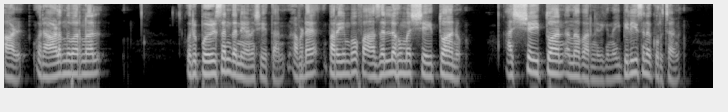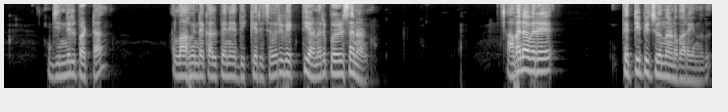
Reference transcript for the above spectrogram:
ആൾ ഒരാളെന്ന് പറഞ്ഞാൽ ഒരു പേഴ്സൺ തന്നെയാണ് ഷെയ്ത്താൻ അവിടെ പറയുമ്പോൾ ഫാസല്ലഹുമ ഷെയ്ത്വാനു അഷെയ്ത്വാൻ എന്നാണ് പറഞ്ഞിരിക്കുന്നത് ഇബിലീസിനെ കുറിച്ചാണ്. ജിന്നിൽപ്പെട്ട അള്ളാഹുവിന്റെ കൽപ്പനയെ ധിക്കരിച്ച ഒരു വ്യക്തിയാണ് ഒരു പേഴ്സണാണ്. അവനവരെ തെറ്റിപ്പിച്ചു എന്നാണ് പറയുന്നത്.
